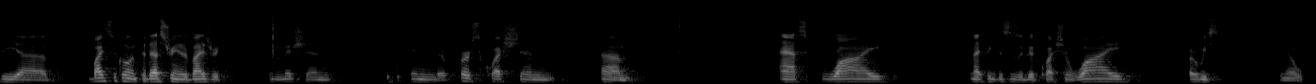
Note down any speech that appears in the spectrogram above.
the uh, Bicycle and Pedestrian Advisory Commission, in their first question, um, asked why, and I think this is a good question, why are we, you know,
